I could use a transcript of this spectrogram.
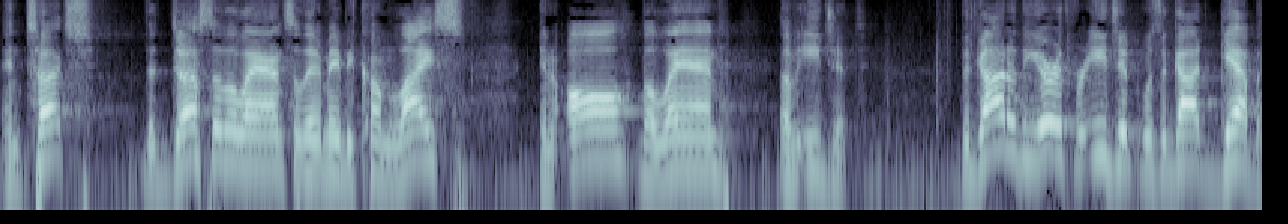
And touch the dust of the land so that it may become lice in all the land of Egypt. The God of the earth for Egypt was the God Geb.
